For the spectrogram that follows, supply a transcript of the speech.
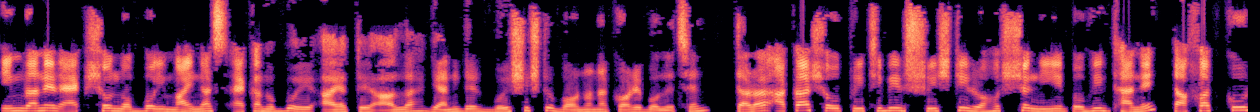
ইমরানের একশো নব্বই মাইনাস একানব্বই আয়াতে আল্লাহ জ্ঞানীদের বৈশিষ্ট্য বর্ণনা করে বলেছেন, তারা আকাশ ও পৃথিবীর সৃষ্টির রহস্য নিয়ে গভীর ধ্যানে তাফাক্কুর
